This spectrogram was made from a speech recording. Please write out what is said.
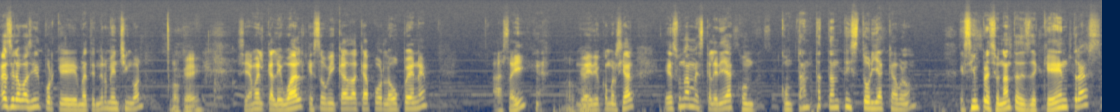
Así lo voy a decir porque me atendieron bien chingón. Ok, Se llama El Calegual, que está ubicado acá por la UPN. Hasta ahí, ok. medio comercial. Es una mezcalería con, con tanta, tanta historia, cabrón. Es impresionante. Desde que entras,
